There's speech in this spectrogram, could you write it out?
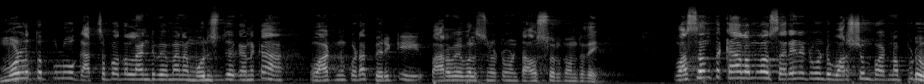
ముళ్ళ తుప్పులు గచ్చపొద లాంటివి ఏమైనా మొలిస్తే కనుక వాటిని కూడా పెరికి పారవేయవలసినటువంటి అవసరం ఉంటుంది. వసంతకాలంలో సరైనటువంటి వర్షం పడినప్పుడు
